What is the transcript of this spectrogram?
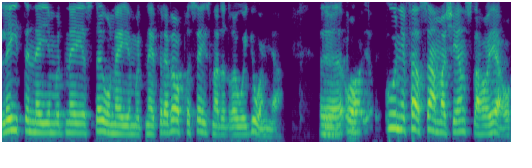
liten 9 mot 9, stor 9 mot 9, för det var precis när det drog igång. Ja. Eh, Mm. och ungefär samma känsla har jag.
